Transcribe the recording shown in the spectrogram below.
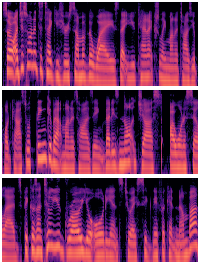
So I just wanted to take you through some of the ways that you can actually monetize your podcast or think about monetizing that is not just, I want to sell ads, because until you grow your audience to a significant number,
